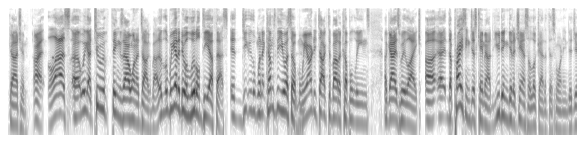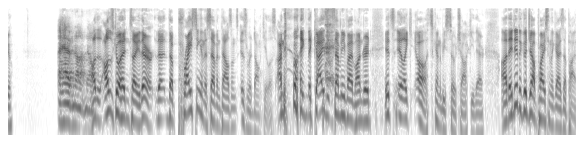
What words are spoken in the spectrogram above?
Gotcha. All right, last uh, we got two things I want to talk about. We got to do a little DFS. It, do, when it comes to the U.S. Open, we already talked about a couple leans, uh, guys we like. Uh, uh, the pricing just came out. You didn't get a chance to look at it this morning, did you? I have not. No, I'll just, I'll just go ahead and tell you there. The the pricing in the seven thousands is redonkulous. I mean, like the guys at seventy five hundred, it's it like oh, it's going to be so chalky there. Uh, they did a good job pricing the guys up high,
